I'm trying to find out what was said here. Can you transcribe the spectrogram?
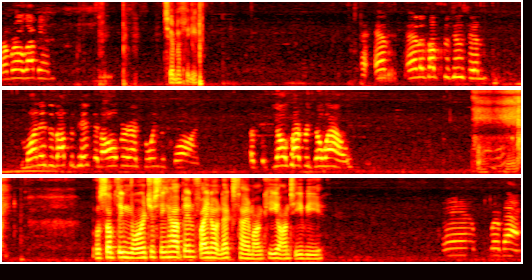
Number eleven, Timothy. a- and and a substitution. Moniz is off the pitch, and Oliver has joined the squad. Uh, A yellow card for Joel. Will something more interesting happen? Find out next time on Key on TV. And we're back,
